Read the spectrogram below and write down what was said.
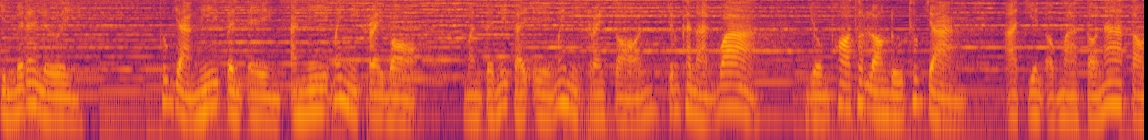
กินไม่ได้เลย ทุกอย่างนี้เป็นเองอันนี้ไม่มีใครบอก มันเป็นนิสัยเองไม่มีใครสอน จนขนาดว่า โยมพ่อทดลองดูทุกอย่าง อาเจียนออกมาต่อหน้าต่อ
